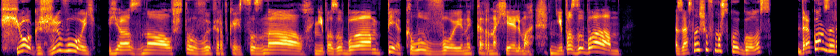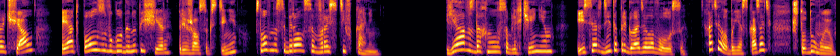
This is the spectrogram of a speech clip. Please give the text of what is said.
Хёг живой! Я знал, что выкарабкается, знал! Не по зубам пеклу воины Карнахельма! Не по зубам!» Заслышав мужской голос, дракон зарычал и отполз в глубину пещеры, прижался к стене, словно собирался врасти в камень. Я вздохнула с облегчением и сердито пригладила волосы. Хотела бы я сказать, что думаю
